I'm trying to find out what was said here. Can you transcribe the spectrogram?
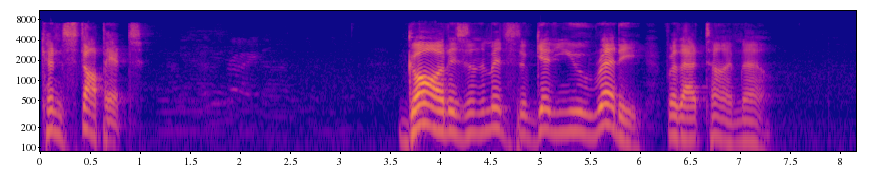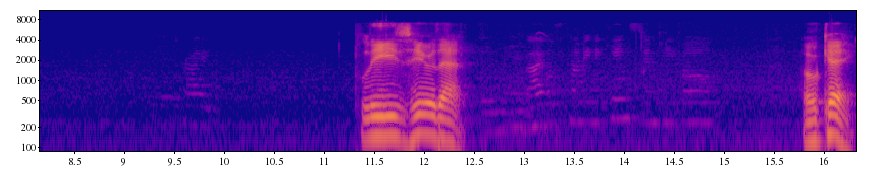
can stop it. God is in the midst of getting you ready for that time now. Please hear that. Okay.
